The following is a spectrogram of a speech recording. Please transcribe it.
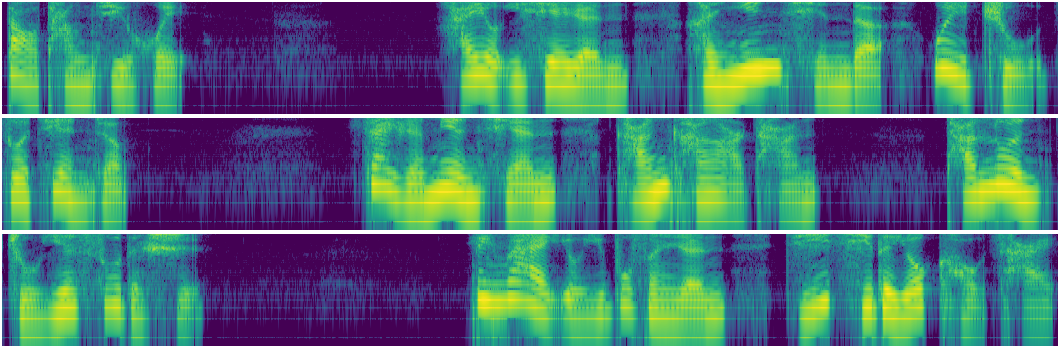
到堂聚会。还有一些人很殷勤的为主做见证，在人面前侃侃而谈，谈论主耶稣的事。另外有一部分人极其的有口才。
